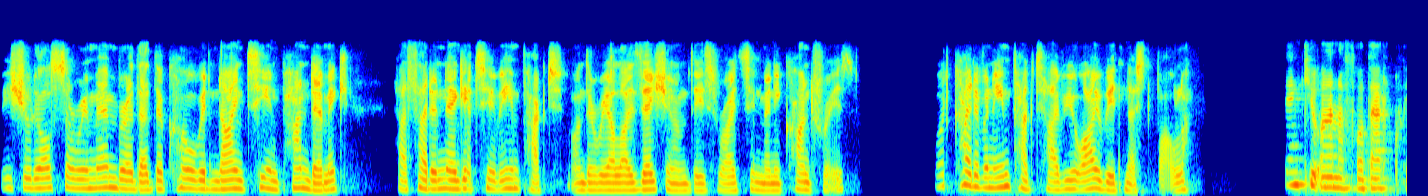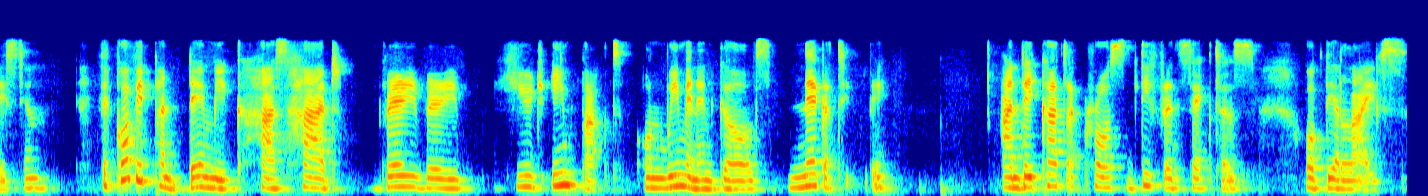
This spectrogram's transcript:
we should also remember that the COVID 19 pandemic has had a negative impact on the realization of these rights in many countries. What kind of an impact have you eyewitnessed, Paula? Thank you, Anna, for that question. The COVID pandemic has had very, very huge impact on women and girls negatively, and they cut across different sectors of their lives.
